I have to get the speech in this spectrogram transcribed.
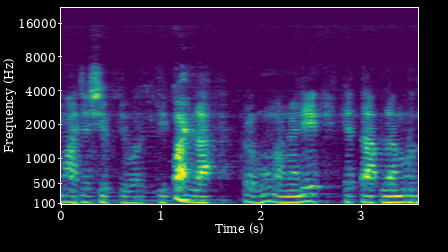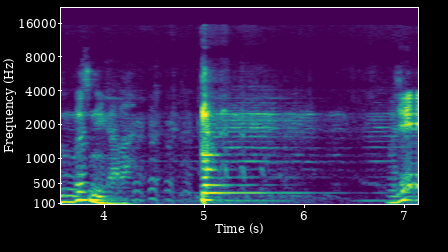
माझ्या शेपटीवरती पडला. प्रभू म्हणाले हे तर आपला मृदुंगच निघाला. म्हणजे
